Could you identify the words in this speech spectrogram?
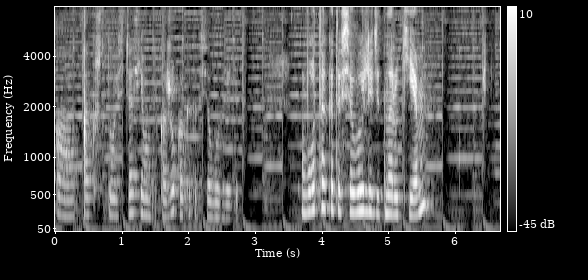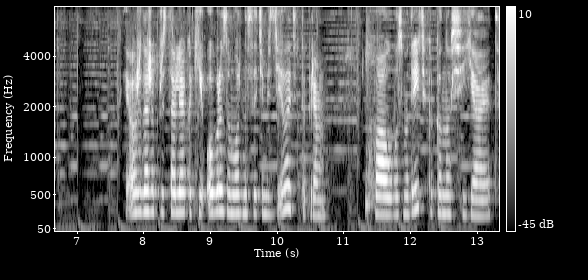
А, так что сейчас я вам покажу, как это все выглядит. Вот так это все выглядит на руке. Я уже даже представляю, какие образы можно с этим сделать. Это прям вау, посмотрите, как оно сияет.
